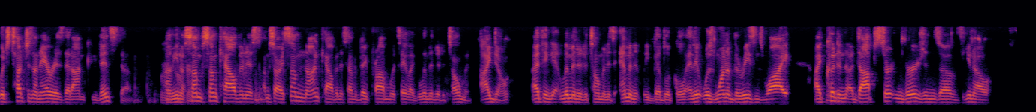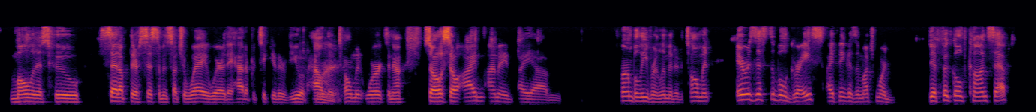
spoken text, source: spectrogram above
which touches on areas that I'm convinced of. Right, um, you know, some some Calvinists, I'm sorry, some non-Calvinists have a big problem with say like limited atonement. I don't. I think limited atonement is eminently biblical, and it was one of the reasons why I mm-hmm. couldn't adopt certain versions of you know Molinists who set up their system in such a way where they had a particular view of how right. the atonement worked, and now so so I'm I'm a, a um, firm believer in limited atonement. Irresistible grace, I think, is a much more difficult concept.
